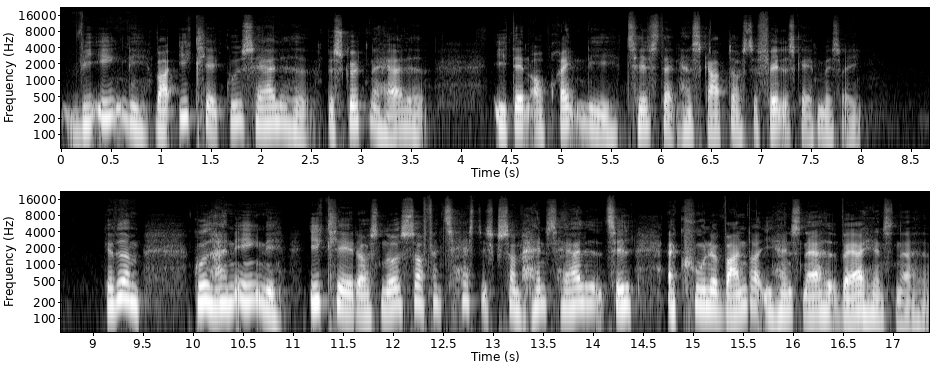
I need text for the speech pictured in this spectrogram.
vi egentlig var iklædt Guds herlighed, beskyttende herlighed, i den oprindelige tilstand, han skabte os til fællesskab med sig i. Jeg ved, om Gud han egentlig iklædt os noget så fantastisk som hans herlighed til at kunne vandre i hans nærhed, være i hans nærhed.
